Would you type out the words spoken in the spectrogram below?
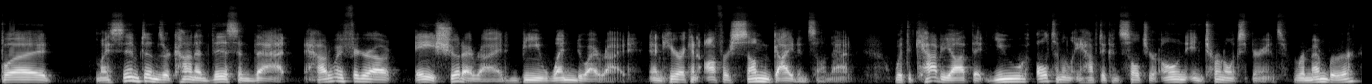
But my symptoms are kind of this and that. How do I figure out A, should I ride? B, when do I ride? And here I can offer some guidance on that with the caveat that you ultimately have to consult your own internal experience. Remember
